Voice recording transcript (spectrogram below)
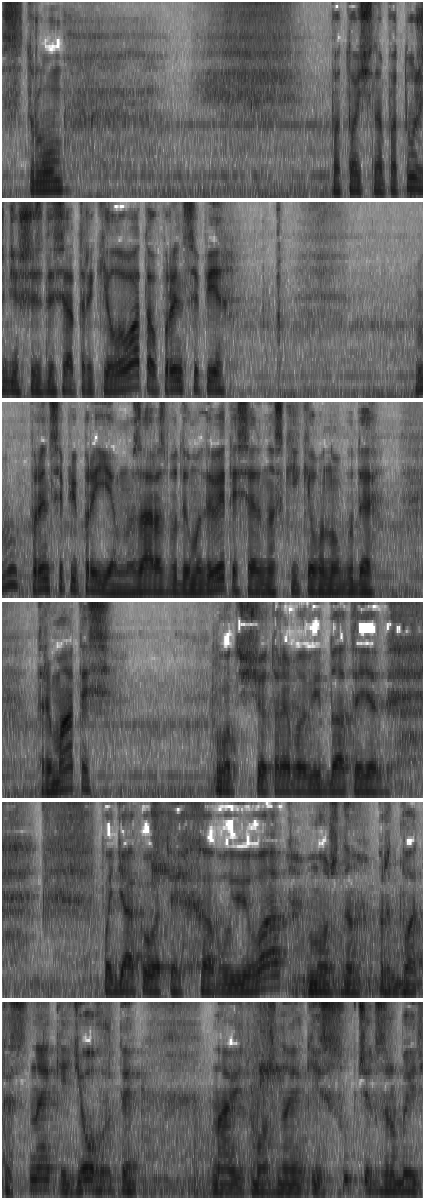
Струм. Поточна потужність 63 кВт. В принципі, ну, в принципі, приємно. Зараз будемо дивитися, наскільки воно буде триматись. От що треба віддати, як подякувати хабу Віват. Можна придбати снеки, йогурти, навіть можна якийсь супчик зробити.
